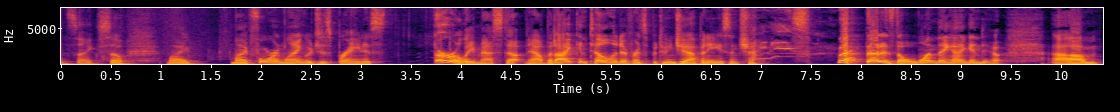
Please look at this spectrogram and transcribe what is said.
it's like so. My my foreign languages brain is thoroughly messed up now, but I can tell the difference between Japanese and Chinese. that, that is the one thing I can do. Um,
